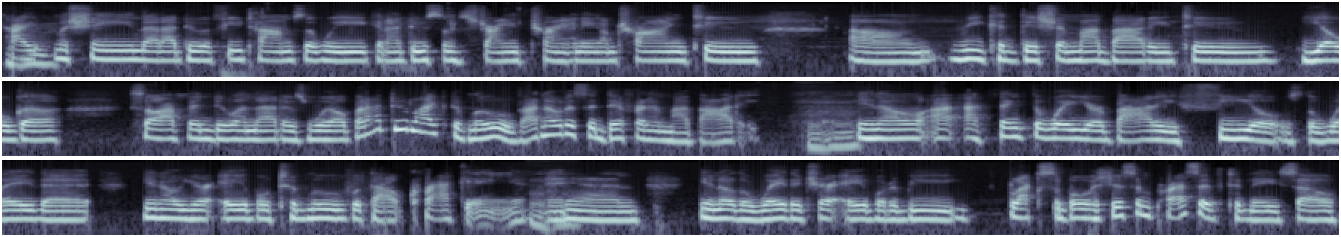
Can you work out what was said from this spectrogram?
type mm-hmm. machine that I do a few times a week, and I do some strength training. I'm trying to um, recondition my body to yoga. So I've been doing that as well. But I do like to move. I notice a difference in my body. Mm-hmm. You know, I, I, think the way your body feels, the way that, you know, you're able to move without cracking mm-hmm. and, you know, the way that you're able to be flexible is just impressive to me. So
